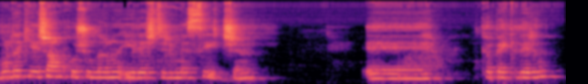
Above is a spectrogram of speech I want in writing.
Buradaki yaşam koşullarının iyileştirilmesi için e, köpeklerin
